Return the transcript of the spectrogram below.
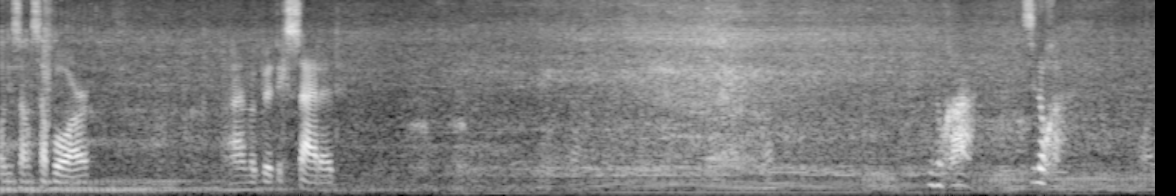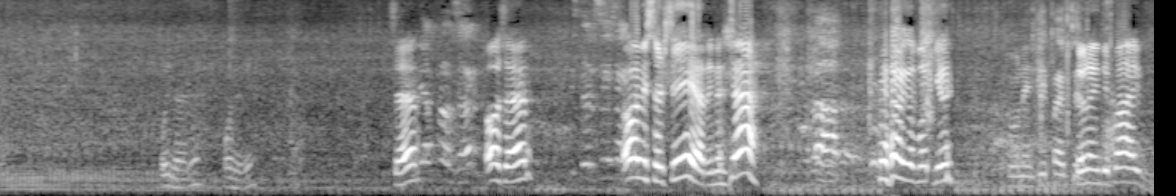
unsang sabor. I'm a bit excited. Sino ka? Sino ka? Wala. Uy, nana. Ano niya? Sir? Oh, sir? Oh, Mr. C. Ari na siya. Gabot yun. 295 sir. 295.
